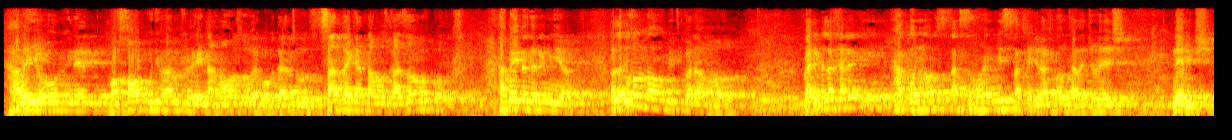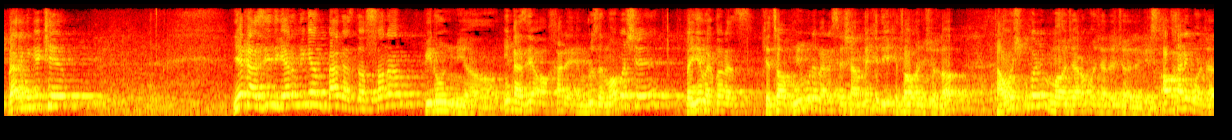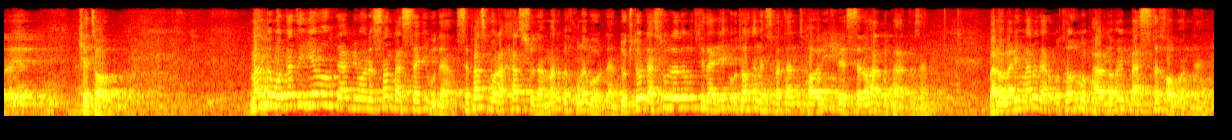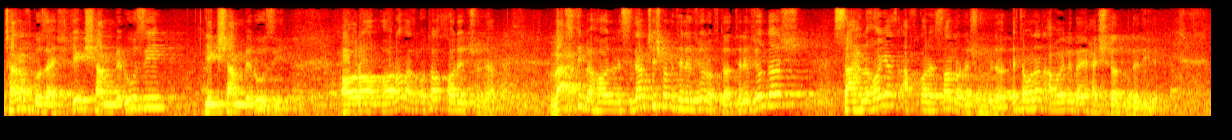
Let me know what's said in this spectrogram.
همه یهو می‌بینه ما خواب بودیم همینجور هی نماز و عبادت و صد رکعت نماز غذا و همه اینا داره میاد. حالا می‌خوام ناامید کنم و ولی بالاخره این حق و ناس بحث مهم نیست و خیلی وقت توجهش نمیشه. بعد میگه که یه قضیه دیگر رو میگم بعد از داستانم بیرون میام. این قضیه آخر امروز ما باشه. و یه مقدار از کتاب میمونه برای سه شنبه که دیگه کتاب انشالله تمامش بکنیم ماجرا ماجرای جالبی است آخرین ماجرای کتاب. من به مدت یه ماه در بیمارستان بستری بودم. سپس مرخص شدم. منو به خونه بردن. دکتر دستور داده بود که در یک اتاق نسبتا تاریک به استراحت بپردازم. بنابراین منو در اتاق با پرده های بسته خواباندن. چند روز گذشت. یک شنبه روزی یک شنبه روزی. آرام آرام از اتاق خارج شدم. وقتی به حال رسیدم چشمم به تلویزیون افتاد. تلویزیون داشت صحنه های از افغانستان رو نشون می‌داد. احتمالاً اوایل دهه 80 بوده دیگه.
